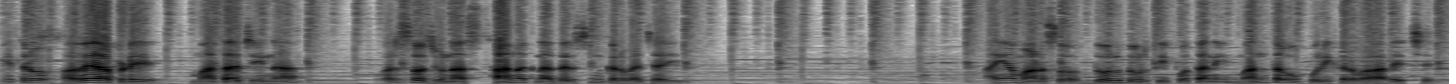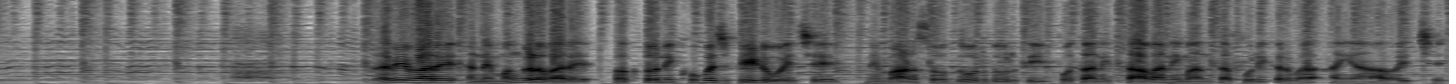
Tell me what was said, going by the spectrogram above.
મિત્રો, હવે આપણે માતાજીના વર્ષો જૂના સ્થાનકના દર્શન કરવા જઈએ અહીંયા માણસો દૂર દૂરથી પોતાની માનતાઓ પૂરી કરવા આવે છે. રવિવારે અને મંગળવારે ભક્તોની ખૂબ જ ભીડ હોય છે ને માણસો દૂર દૂરથી પોતાની તાવાની માનતા પૂરી કરવા અહીંયા આવે છે.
